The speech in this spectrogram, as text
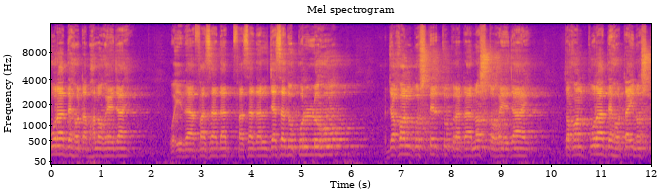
পুরা দেহটা ভালো হয়ে যায়। ও ইদা ফাসাদাত ফাসাদাল জাসাদু কুল্লুহু। যখন গোশতের টুকরাটা নষ্ট হয়ে যায়, তখন পুরা দেহটাই নষ্ট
